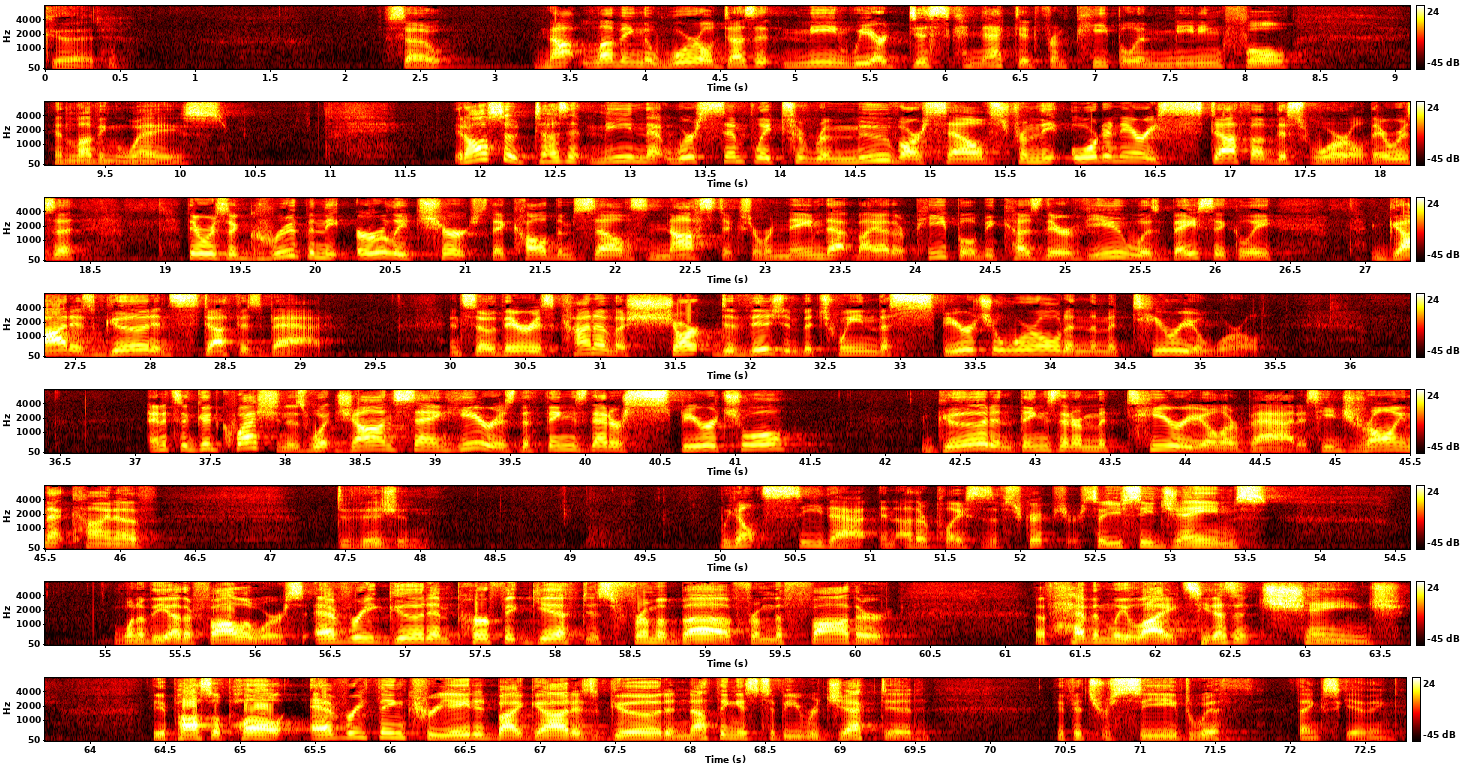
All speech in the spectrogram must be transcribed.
good. So, not loving the world doesn't mean we are disconnected from people in meaningful and loving ways. It also doesn't mean that we're simply to remove ourselves from the ordinary stuff of this world. There was a, there was a group in the early church, they called themselves Gnostics, or were named that by other people because their view was basically God is good and stuff is bad. And so there is kind of a sharp division between the spiritual world and the material world. And it's a good question is what John's saying here is the things that are spiritual good and things that are material are bad. Is he drawing that kind of division? We don't see that in other places of Scripture. So you see James one of the other followers. Every good and perfect gift is from above, from the Father of heavenly lights. He doesn't change. The Apostle Paul, everything created by God is good, and nothing is to be rejected if it's received with Thanksgiving.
